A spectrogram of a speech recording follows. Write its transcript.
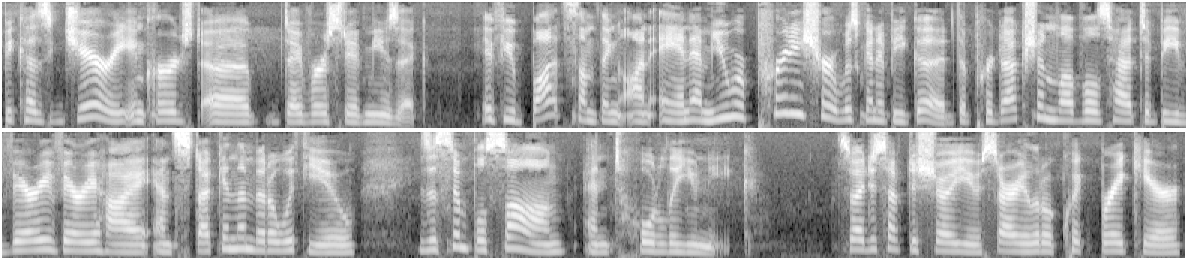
because Jerry encouraged a diversity of music. If you bought something on A&M, you were pretty sure it was going to be good. The production levels had to be very, very high, and Stuck in the Middle with You is a simple song and totally unique. So I just have to show you, sorry, a little quick break here,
